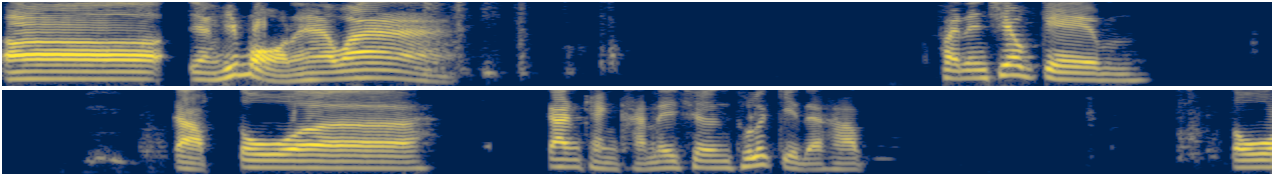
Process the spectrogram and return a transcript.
เอ่ออย่างที่บอกนะฮะว่า financial game กับตัว การแข่งขันในเชิงธุรกิจนะครับ ตัว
